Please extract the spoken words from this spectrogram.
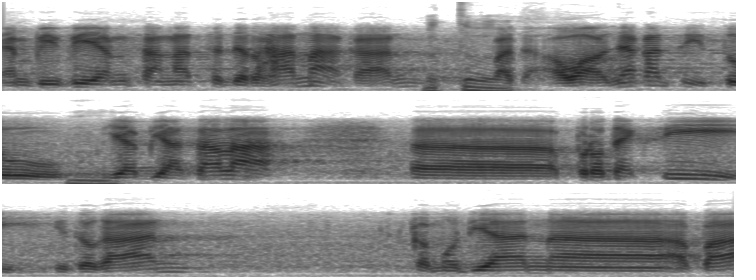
MPV yang sangat sederhana kan. Betul. Pada awalnya kan situ. Ya biasalah eh, proteksi gitu kan. Kemudian eh, apa?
